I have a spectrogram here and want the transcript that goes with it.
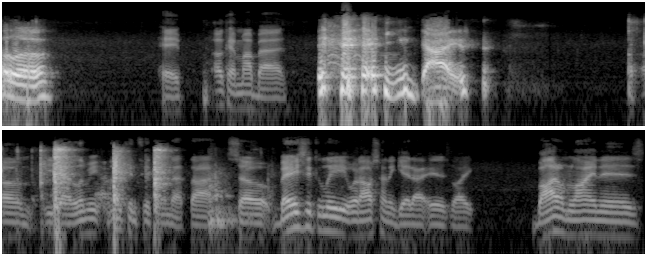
Hello. Hey, okay, my bad. you died. Um, yeah, let me let me continue on that thought. So basically, what I was trying to get at is like, bottom line is,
